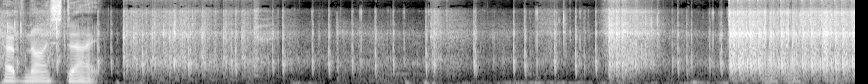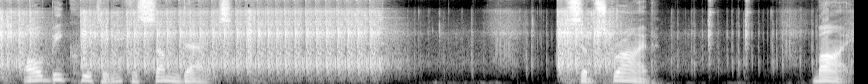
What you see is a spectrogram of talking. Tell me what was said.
Have nice day. I'll be quitting for some days. Subscribe. Bye.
